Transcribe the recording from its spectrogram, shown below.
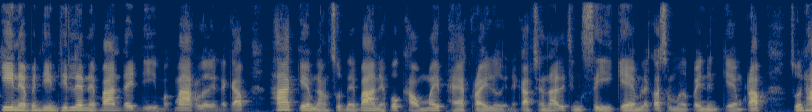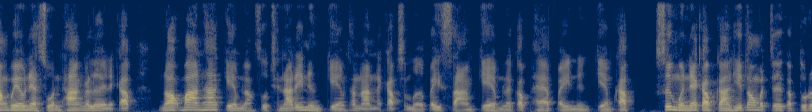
กีเนี่ยเป็นทีมที่เล่นในบ้านได้ดีมากๆเลยนะครับ 5 เกมหลังสุดในบ้านเนี่ยพวกเขาไม่แพ้ใครเลยนะครับชนะได้ถึง 4 เกมแล้วก็เสมอไป 1 เกมครับส่วนทางเวลเนี่ยสวนทางกันเลยนะครับนอกบ้าน 5 เกมหลังสุดชนะได้ 1 เกมเท่านั้นนะครับเสมอไป 3 เกมแล้วก็แพ้ไป 1 เกมครับ ซึ่งวันนี้กับการที่ต้องมาเจอกับตุร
